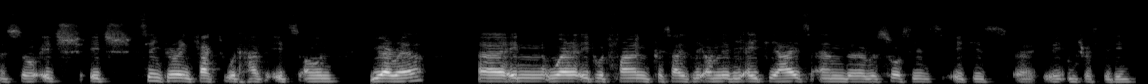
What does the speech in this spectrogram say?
Uh, so each each Syncer, in fact, would have its own URL in where it would find precisely only the APIs and the resources it is uh, interested in.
